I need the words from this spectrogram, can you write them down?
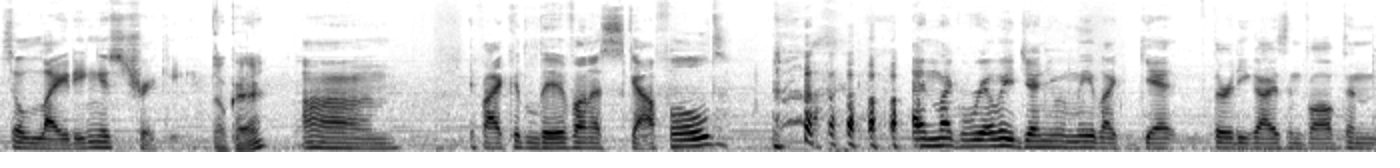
So lighting is tricky. Okay. Um, if I could live on a scaffold and like really genuinely like get 30 guys involved and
